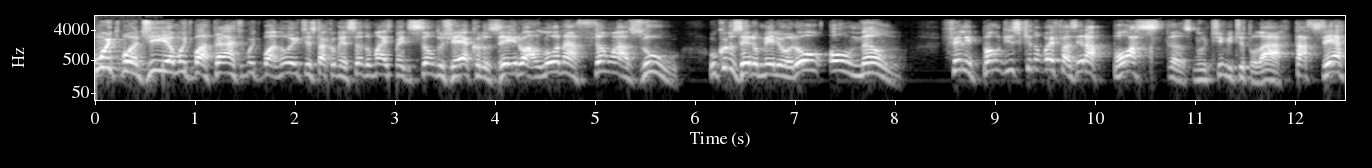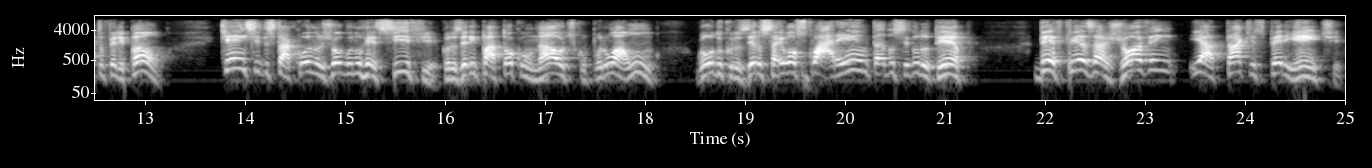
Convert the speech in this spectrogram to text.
Muito bom dia, muito boa tarde, muito boa noite. Está começando mais uma edição do GE Cruzeiro Alô Nação Azul. O Cruzeiro melhorou ou não? Felipão disse que não vai fazer apostas no time titular. Tá certo, Felipão? Quem se destacou no jogo no Recife? Cruzeiro empatou com o Náutico por 1 a 1. Gol do Cruzeiro saiu aos 40 do segundo tempo. Defesa jovem e ataque experiente.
